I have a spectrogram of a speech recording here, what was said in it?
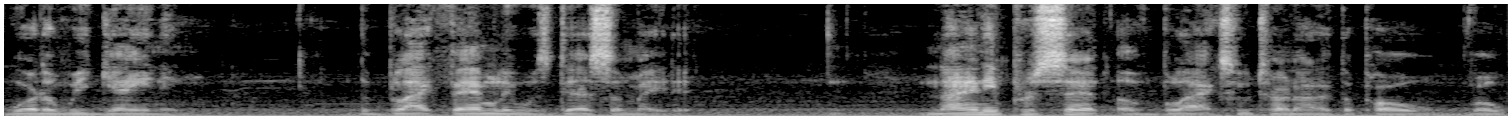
what are we gaining? The black family was decimated. 90% of blacks who turn out at the poll vote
